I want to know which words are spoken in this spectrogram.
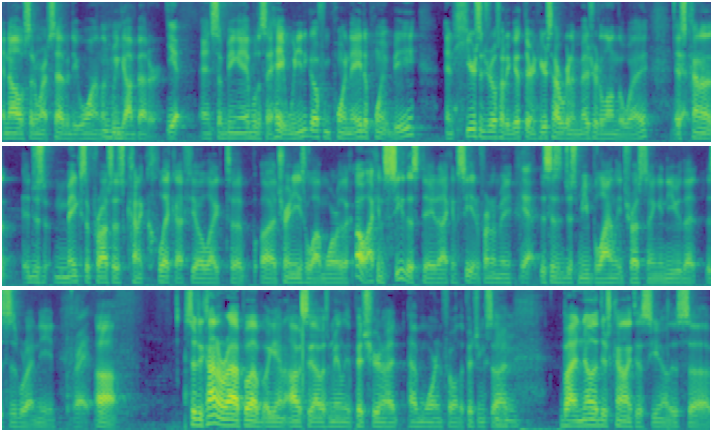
and now all of a sudden we're at 71, like we got better. Mm-hmm. Yep. And so being able to say, hey, we need to go from point A to point B, and here's the drills how to get there, and here's how we're going to measure it along the way. It's kind of it just makes the process kind of click. I feel like to uh, trainees a lot more. Like, oh, I can see this data, I can see it in front of me. Yeah. This isn't just me blindly trusting in you that this is what I need. Right. Uh, so to kind of wrap up, again, obviously I was mainly a pitcher and I have more info on the pitching side. Mm-hmm. But I know that there's kind of like this, you know, this uh,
